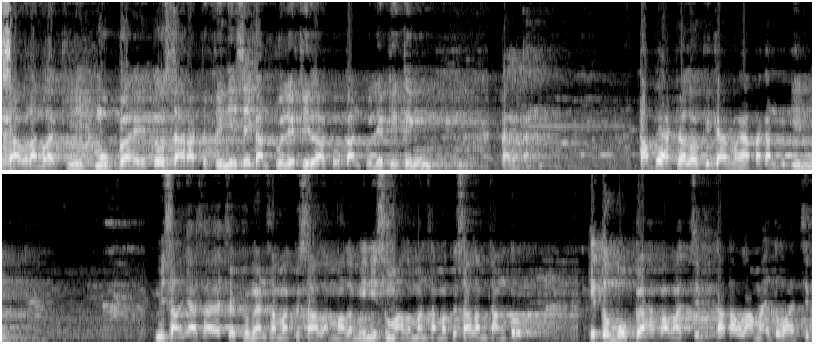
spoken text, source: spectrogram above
Saya ulang lagi, mubah itu secara definisi kan boleh dilakukan, boleh ditinggalkan. Tapi ada logika yang mengatakan begini. Misalnya saya jagungan sama Gus Salam, malam ini semalaman sama Gus Salam cangkruk. Itu mubah apa wajib? Kata ulama itu wajib.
